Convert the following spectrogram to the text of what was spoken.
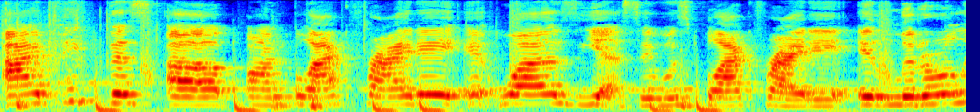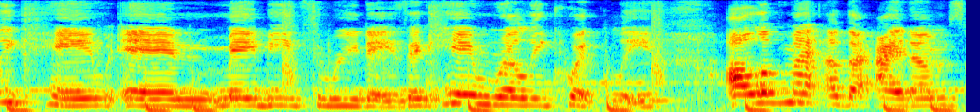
I picked this up on black friday. It was yes it was black friday. It literally came in maybe three days. It came really quickly. All of my other items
